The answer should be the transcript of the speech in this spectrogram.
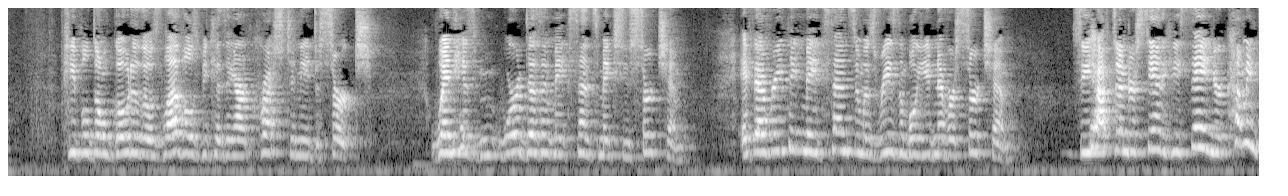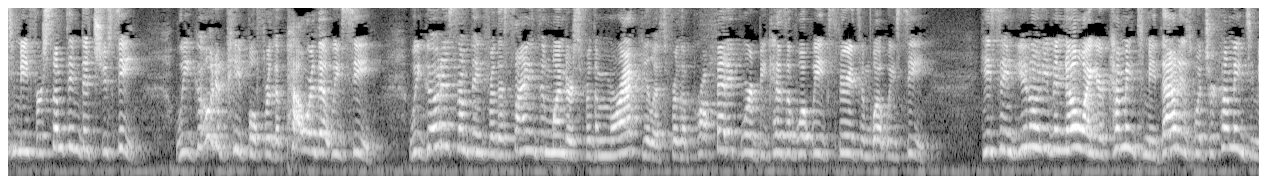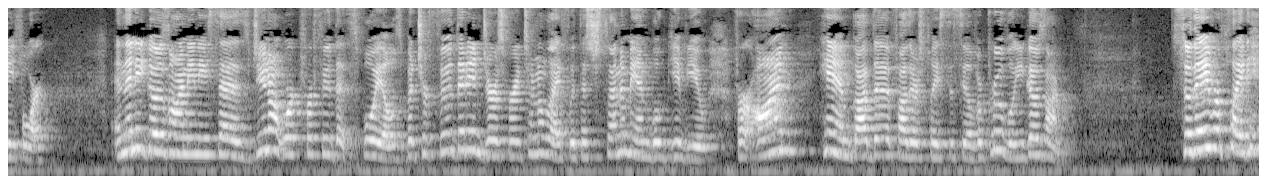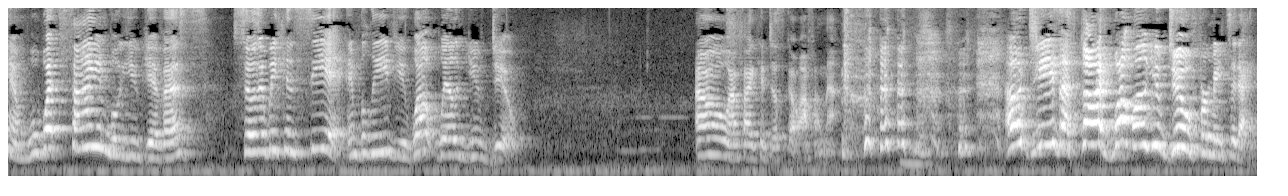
People don't go to those levels because they aren't crushed to need to search. When his word doesn't make sense, makes you search him. If everything made sense and was reasonable, you'd never search him. So you have to understand he's saying, You're coming to me for something that you see. We go to people for the power that we see. We go to something for the signs and wonders, for the miraculous, for the prophetic word because of what we experience and what we see. He's saying, You don't even know why you're coming to me. That is what you're coming to me for. And then he goes on and he says, Do not work for food that spoils, but your food that endures for eternal life, with the Son of Man will give you. For on him, God the Father has placed the seal of approval. He goes on. So they reply to him, Well, what sign will you give us so that we can see it and believe you? What will you do? Oh, if I could just go off on that. oh, Jesus, God, what will you do for me today?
